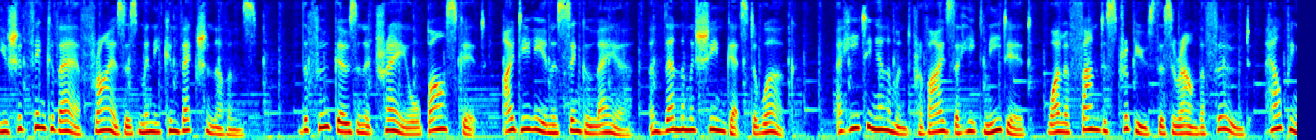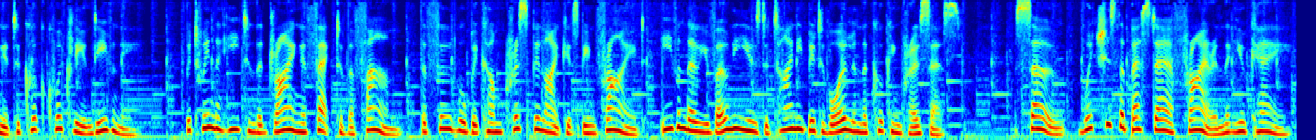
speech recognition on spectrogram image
You should think of air fryers as mini convection ovens. The food goes in a tray or basket, ideally in a single layer, and then the machine gets to work. A heating element provides the heat needed, while a fan distributes this around the food, helping it to cook quickly and evenly. Between the heat and the drying effect of the fan, the food will become crispy like it's been fried, even though you've only used a tiny bit of oil in the cooking process. So, which is the best air fryer in the UK?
